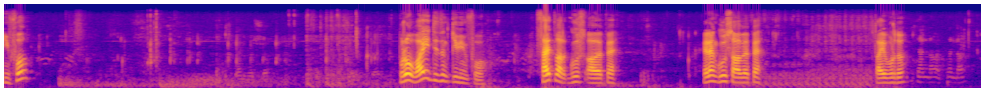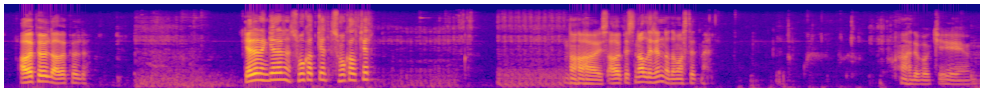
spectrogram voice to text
Info? Bro, why you didn't give info? Site var. Goose AWP. Eren Goose AWP. Dayı vurdu. AWP öldü, AWP öldü. Gel Eren, gel Eren. Smoke at gel. Smoke al gel. Nice. AWP'sini al Eren'in adamı hasta etme. Hadi bakayım.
